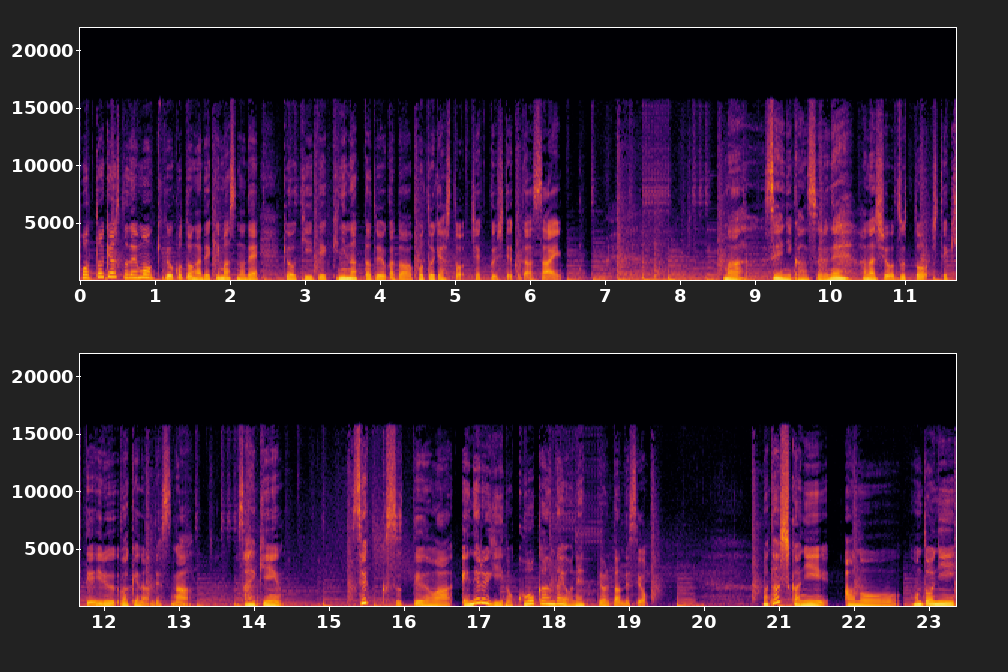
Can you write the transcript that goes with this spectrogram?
ポッドキャストでも聞くことができますので今日聞いて気になったという方はポッドキャストチェックしてください。まあ性に関するね話をずっとしてきているわけなんですが最近セックスっていうのはエネルギーの交換だよねって言われたんですよ。まあ確かにあの本当に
